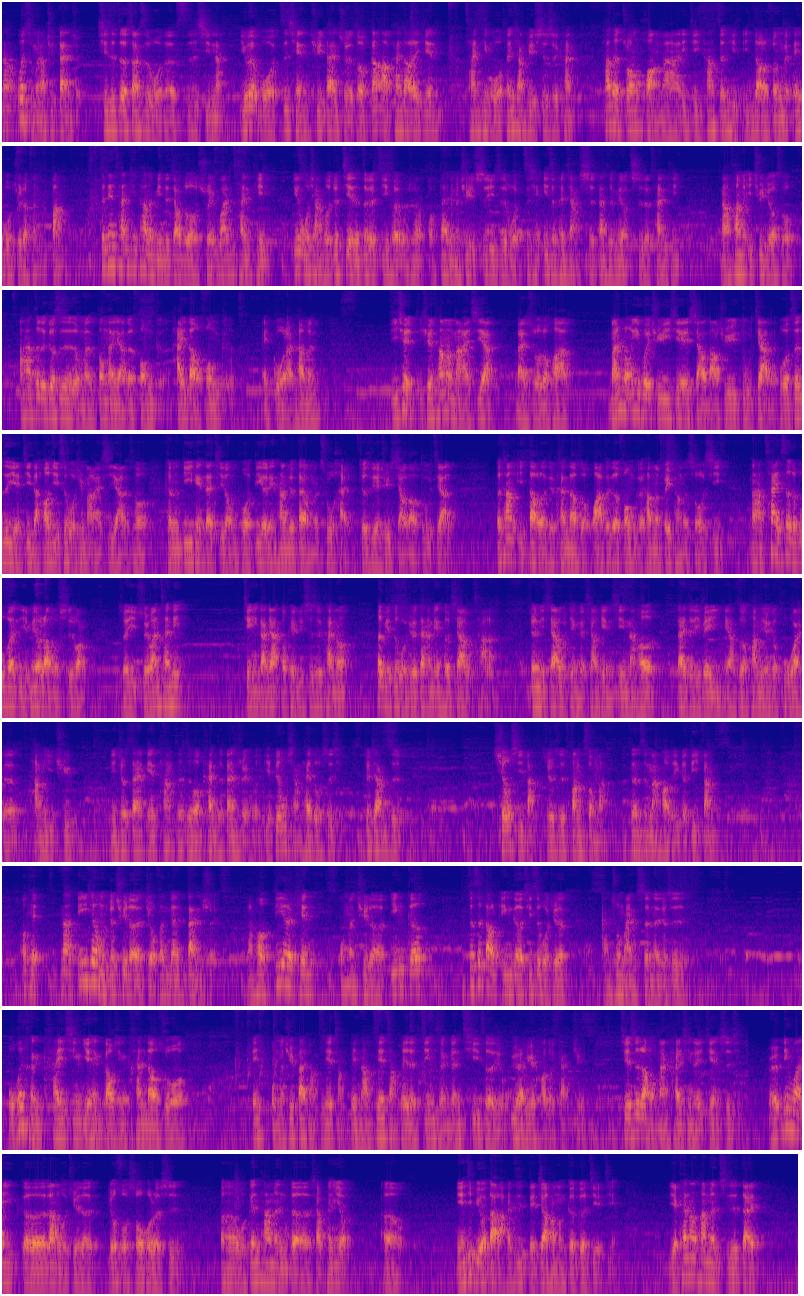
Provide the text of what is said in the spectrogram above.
那为什么要去淡水？其实这算是我的私心呐，因为我之前去淡水的时候，刚好看到了一间餐厅，我很想去试试看它的装潢啊，以及它整体营造的氛围，哎，我觉得很棒。这间餐厅它的名字叫做水湾餐厅，因为我想说，就借着这个机会，我就我带你们去试一试我之前一直很想试但是没有吃的餐厅。然后他们一去就说啊，这个就是我们东南亚的风格，海岛风格。哎，果然他们的确的确，他们马来西亚来说的话。蛮容易会去一些小岛去度假的，我甚至也记得好几次我去马来西亚的时候，可能第一天在吉隆坡，第二天他们就带我们出海了，就直接去小岛度假了。而他们一到了就看到说，哇，这个风格他们非常的熟悉。那菜色的部分也没有让我失望，所以水湾餐厅建议大家都可以去试试看哦。特别是我觉得在那边喝下午茶了，就你下午点个小点心，然后带着一杯饮料之后，他们有一个户外的躺椅区，你就在那边躺着之后看着淡水河，也不用想太多事情，就这样子。休息吧，就是放松吧，真的是蛮好的一个地方。OK，那第一天我们就去了九份跟淡水，然后第二天我们去了莺歌。这次到了莺歌，其实我觉得感触蛮深的，就是我会很开心，也很高兴看到说，哎，我们去拜访这些长辈，然后这些长辈的精神跟气色有越来越好的感觉，其实是让我蛮开心的一件事情。而另外一个让我觉得有所收获的是，呃，我跟他们的小朋友，呃。年纪比我大了，还是得叫他们哥哥姐姐。也看到他们其实，在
